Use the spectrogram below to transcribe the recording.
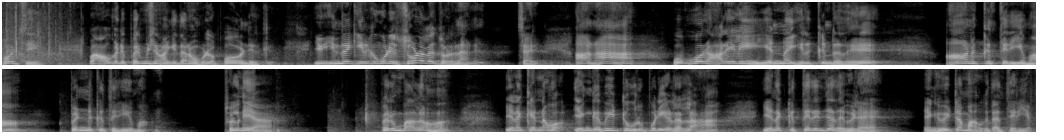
போச்சு. இப்போ அவங்கள்ட்ட பெர்மிஷன் வாங்கி தான் நம்ம உள்ளே போக வேண்டியிருக்கு. இன்றைக்கு இருக்கக்கூடிய சூழலை சொல்கிறேன் நான். சரி. ஆனால் ஒவ்வொரு அறையிலையும் என்ன இருக்குன்றது ஆணுக்கு தெரியுமா பெண்ணுக்கு தெரியுமா? சொல்லுங்கய்யா. பெரும்பாலும் எனக்கு என்னவோ எங்கள் வீட்டு உருப்படிகள் எல்லாம் எனக்கு தெரிஞ்சதை விட எங்கள் வீட்டம்மாவுக்கு தான் தெரியும்.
